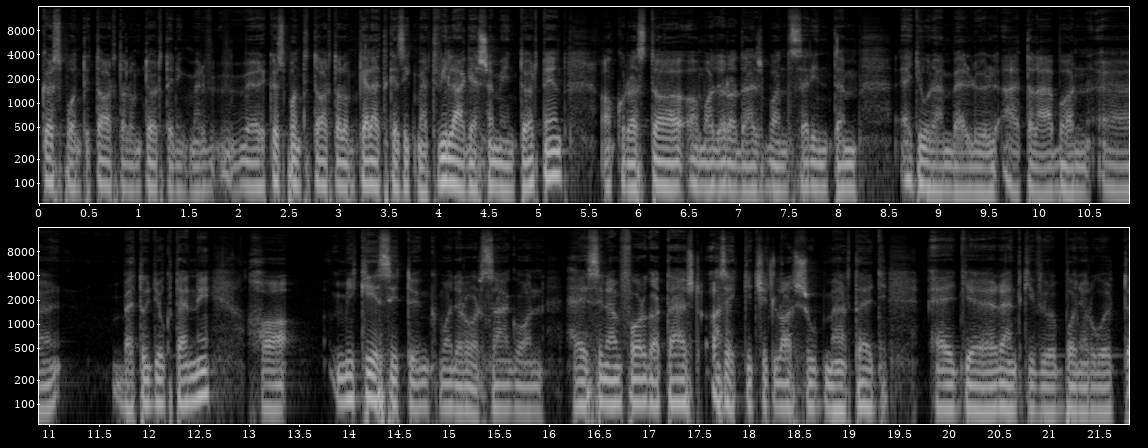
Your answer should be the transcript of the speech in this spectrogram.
központi tartalom történik, mert központi tartalom keletkezik, mert világesemény történt, akkor azt a, a magyar adásban szerintem egy órán belül általában be tudjuk tenni. Ha mi készítünk Magyarországon helyszínen forgatást, az egy kicsit lassúbb, mert egy, egy rendkívül bonyolult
